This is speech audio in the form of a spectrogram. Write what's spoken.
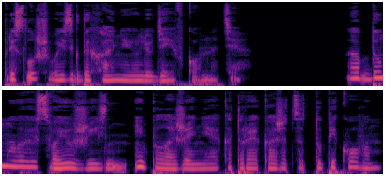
прислушиваясь к дыханию людей в комнате. Обдумываю свою жизнь и положение, которое кажется тупиковым,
